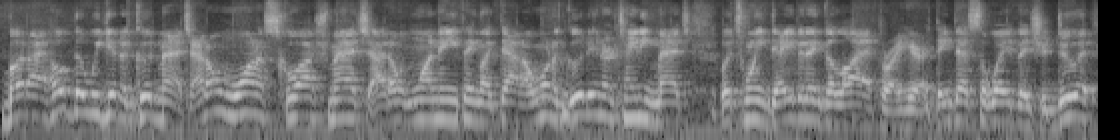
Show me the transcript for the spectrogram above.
but I hope that we get a good match. I don't want a squash match. I don't want anything like that. I want a good, entertaining match between David and Goliath right here. I think that's the way they should do it.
